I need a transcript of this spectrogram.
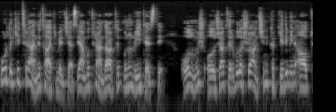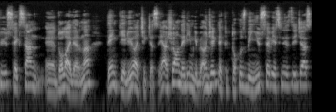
Buradaki trendi takip edeceğiz. Yani bu trend artık bunun retesti olmuş olacaktır. Bu da şu an için 47.680 e, dolaylarına denk geliyor açıkçası. Yani şu an dediğim gibi öncelikle 49.100 seviyesini izleyeceğiz.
